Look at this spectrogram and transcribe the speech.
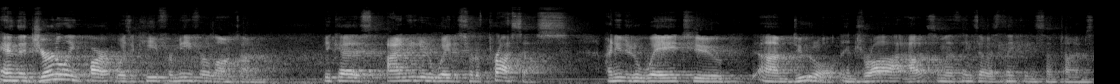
And the journaling part was a key for me for a long time because I needed a way to sort of process. I needed a way to um, doodle and draw out some of the things I was thinking sometimes.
